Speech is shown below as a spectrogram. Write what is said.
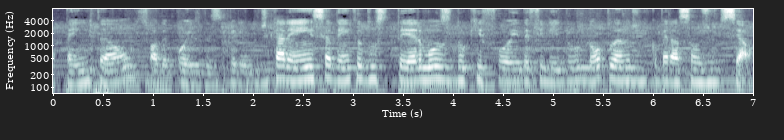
até então, só depois desse período de carência, dentro dos termos do que foi definido no plano de recuperação judicial.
